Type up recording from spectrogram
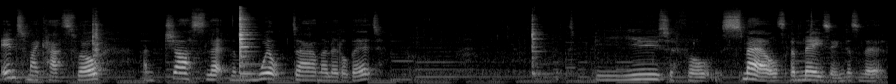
into my casserole and just let them wilt down a little bit. It's beautiful. It smells amazing, doesn't it?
